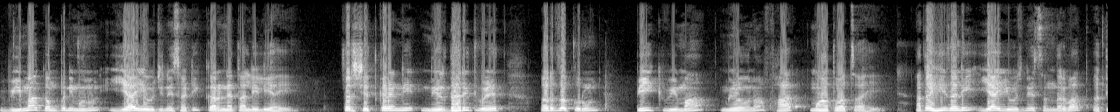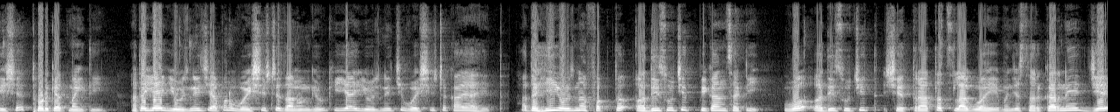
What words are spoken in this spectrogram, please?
विमा कंपनी म्हणून या योजनेसाठी करण्यात आलेली आहे. तर शेतकऱ्यांनी निर्धारित वेळेत अर्ज करून पीक विमा मिळवणं फार महत्त्वाचं आहे. आता ही झाली या योजनेसंदर्भात अतिशय थोडक्यात माहिती. आता या योजनेची आपण वैशिष्ट्य जाणून घेऊ की या योजनेची वैशिष्ट्य काय आहेत. आता ही योजना फक्त अधिसूचित पिकांसाठी व अधिसूचित क्षेत्रातच लागू आहे. म्हणजे सरकारने जे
